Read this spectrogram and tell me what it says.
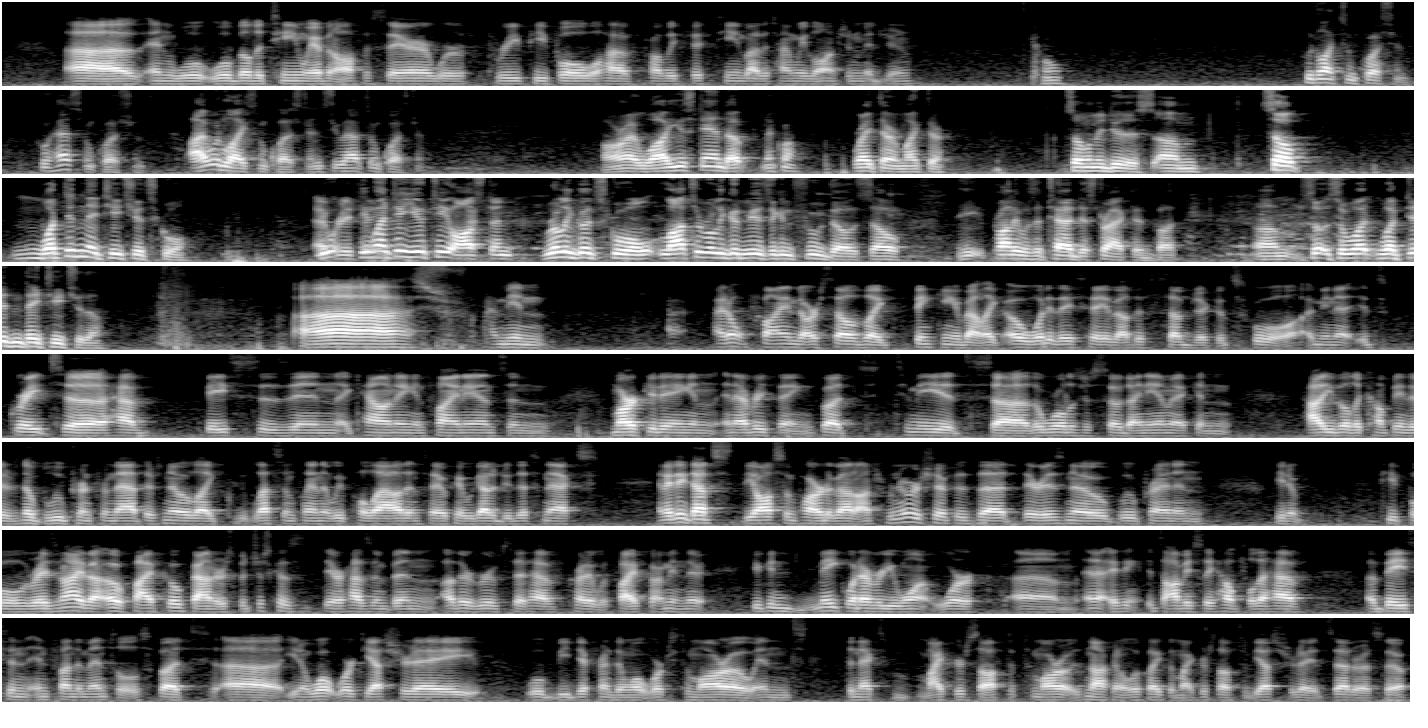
uh, and we'll, we'll build a team. We have an office there. We're three people. We'll have probably 15 by the time we launch in mid-June. Cool. Who'd like some questions? Who has some questions? I would like some questions. You have some questions. All right, while you stand up, Nick, right there, Mike there. So let me do this. Um, so What didn't they teach you at school? You- he went to UT Austin, really good school, lots of really good music and food though, so he probably was a tad distracted. But um, so, so what, what didn't they teach you though? Uh, I mean, I- don't find ourselves like thinking about like, oh, what did they say about this subject at school? I mean, it's great to have bases in accounting and finance and marketing and, and everything, but to me, it's uh, the world is just so dynamic and how you build a company. There's no blueprint from that. There's no like lesson plan that we pull out and say, okay, we got to do this next. And I think that's the awesome part about entrepreneurship is that there is no blueprint and you know people raise an eye about oh five co-founders, but just because there hasn't been other groups that have credit with five, co- I mean there, you can make whatever you want work, um, and I think it's obviously helpful to have a base in, in fundamentals. But uh, you know what worked yesterday will be different than what works tomorrow, and the next Microsoft of tomorrow is not going to look like the Microsoft of yesterday, et cetera. So.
